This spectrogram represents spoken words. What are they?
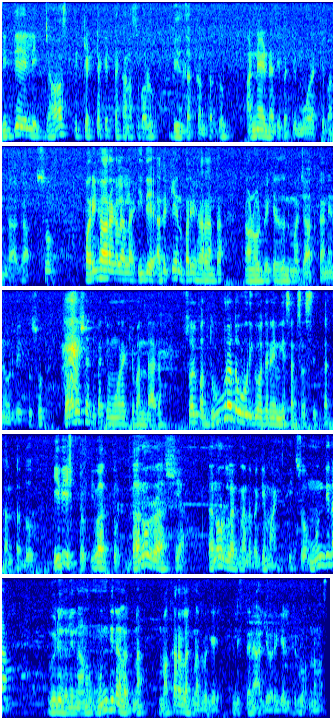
ನಿದ್ದೆಯಲ್ಲಿ ಜಾಸ್ತಿ ಕೆಟ್ಟ ಕೆಟ್ಟ ಕನಸುಗಳು ಬೀಳ್ತಕ್ಕಂಥದ್ದು. ಹನ್ನೆರಡನೇ ಅಧಿಪತಿ ಮೂರಕ್ಕೆ ಬಂದಾಗ. ಸೊ ಪರಿಹಾರಗಳೆಲ್ಲ ಇದೆ. ಅದಕ್ಕೇನು ಪರಿಹಾರ ಅಂತ ನಾವು ನೋಡಬೇಕಿರೋದು ನಿಮ್ಮ ಜಾತಕನೇ ನೋಡಬೇಕು. ಸೊ ದ್ವಾದಶ ಅಧಿಪತಿ ಮೂರಕ್ಕೆ ಬಂದಾಗ ಸ್ವಲ್ಪ ದೂರದ ಊರಿಗೆ ಹೋದರೆ ನಿಮಗೆ ಸಕ್ಸಸ್ ಸಿಗ್ತಕ್ಕಂಥದ್ದು. ಇದಿಷ್ಟು ಇವತ್ತು ಧನುರ್ ರಾಶಿಯ, ಧನುರ್ ಲಗ್ನದ ಬಗ್ಗೆ ಮಾಹಿತಿ. ಸೊ ಮುಂದಿನ ವಿಡಿಯೋದಲ್ಲಿ ನಾನು ಮುಂದಿನ ಲಗ್ನ, ಮಕರ ಲಗ್ನದ ಬಗ್ಗೆ ತಿಳಿಸ್ತೇನೆ. ಅಲ್ಲಿವರೆಗೆ ಎಲ್ರಿಗೂ ನಮಸ್ತೆ.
